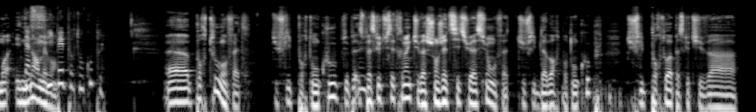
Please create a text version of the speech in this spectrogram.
Moi, T'as énormément. flippé pour ton couple? Euh, pour tout, en fait. Tu flippes pour ton couple, Mm. parce que tu sais très bien que tu vas changer de situation, en fait. Tu flippes d'abord pour ton couple, tu flippes pour toi parce que tu vas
